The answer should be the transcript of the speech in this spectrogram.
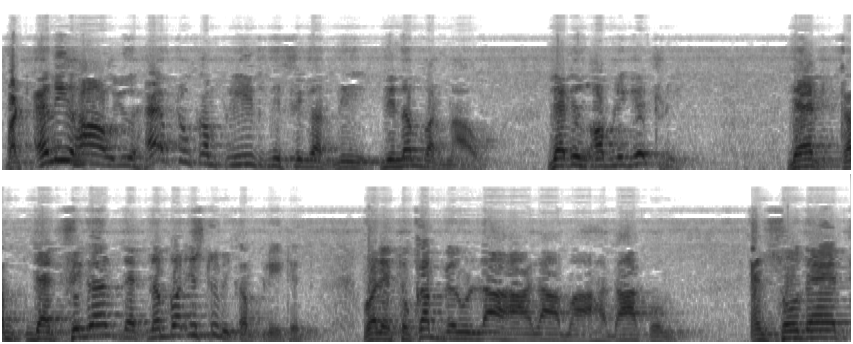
But anyhow, you have to complete the figure, the, the number now. That is obligatory. That, that figure, that number is to be completed. وَلَتُكَبِّرُ اللَّهَ عَلَى مَا هَدَاكُمْ And so that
